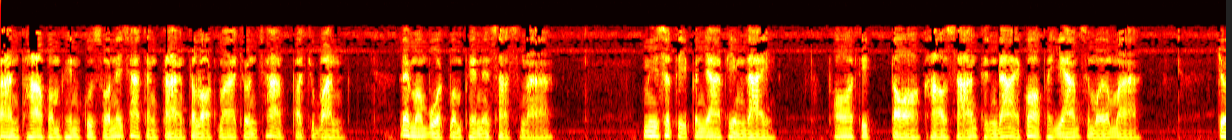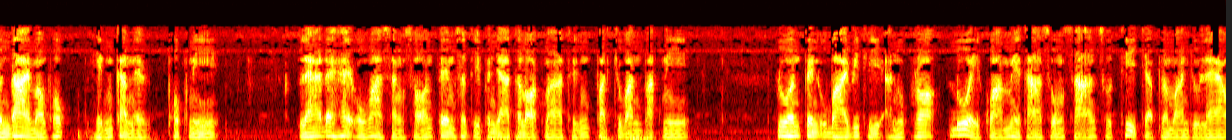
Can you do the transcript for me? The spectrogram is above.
การพาบำเพ็ญกุศลในชาติต่างๆ ตลอดมาจนชาติปัจจุบัน ได้มาบวชบำเพ็ญในศาสนา มีสติปัญญาเพียงใด พอติดต่อข่าวสารถึงได้ก็พยายามเสมอมา จนได้มาพบเห็นกันในพบนี้ และได้ให้โอวาทสั่งสอนเต็มสติปัญญาตลอดมาถึงปัจจุบันบัดนี้ล้วนเป็นอุบายวิธีอนุเคราะห์ด้วยความเมตตาสงสารสุดที่จะประมาณอยู่แล้ว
